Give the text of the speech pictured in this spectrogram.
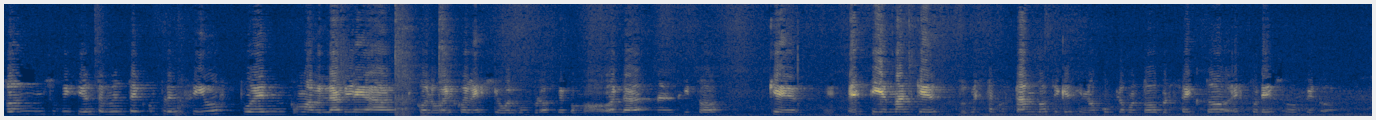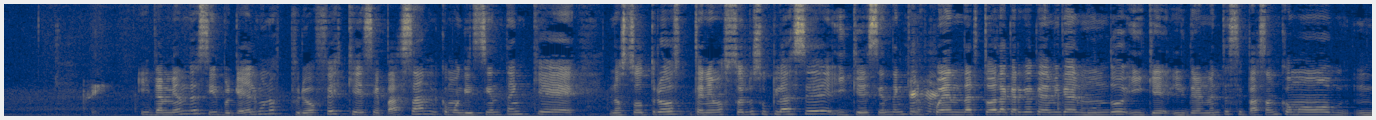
son suficientemente comprensivos, pueden como hablarle al psicólogo del colegio o algún profe como, hola, necesito que entiendan que me está costando, así que si no cumplo con todo perfecto es por eso, pero sí. Y también decir, porque hay algunos profes que se pasan como que sienten que nosotros tenemos solo su clase y que sienten que nos pueden dar toda la carga académica del mundo y que literalmente se pasan como mm,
